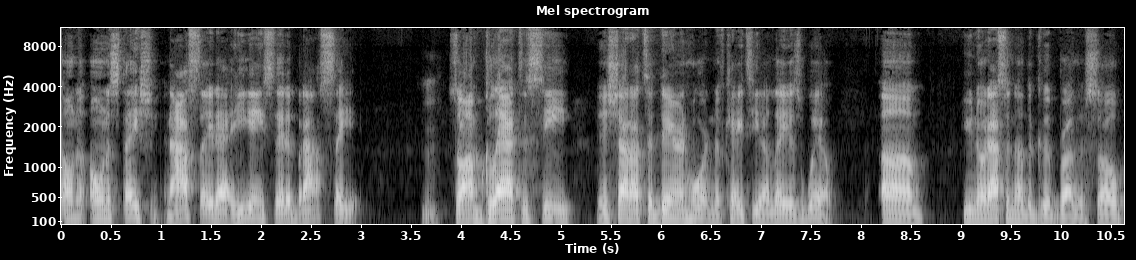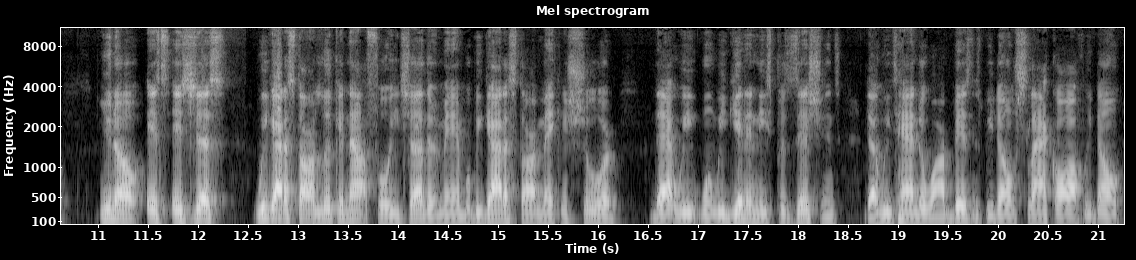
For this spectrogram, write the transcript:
on a on a station. And I'll say that he ain't said it, but I'll say it. Mm-hmm. So I'm glad to see. And shout out to Darren Horton of KTLA as well. Um, you know, that's another good brother. So you know, it's it's just we got to start looking out for each other, man. But we got to start making sure that we when we get in these positions that we handle our business. We don't slack off. We don't,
